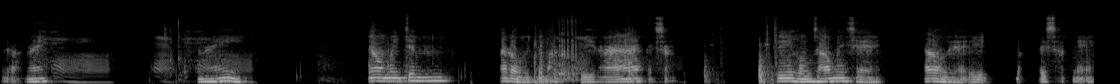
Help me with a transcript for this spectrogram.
Bạn này. Này nhưng mình chân đã rồi cho bạn thì là cái sắt. Thì hôm sau mình sẽ đã rồi để bạn cái sắt nhẹ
